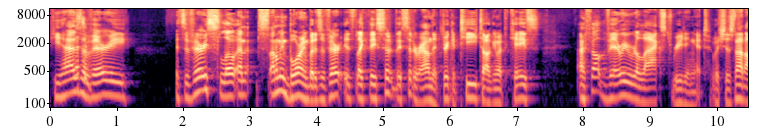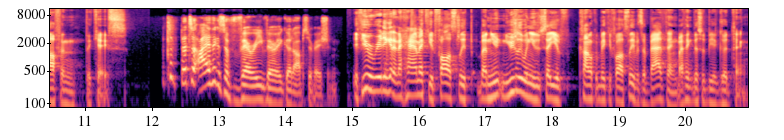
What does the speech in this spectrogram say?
He has a, a very it's a very slow and I don't mean boring, but it's a very it's like they sit they sit around, they drink a tea talking about the case. I felt very relaxed reading it, which is not often the case. That's a, that's a, I think it's a very very good observation if you were reading it in a hammock, you'd fall asleep. But usually, when you say you comic would make you fall asleep, it's a bad thing. But I think this would be a good thing.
